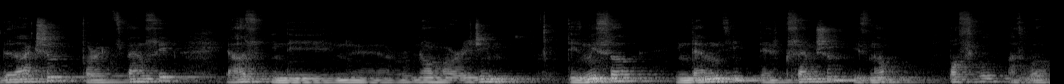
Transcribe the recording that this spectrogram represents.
deduction for expensive as in the uh, normal regime. Dismissal, indemnity, the exemption is not possible as well.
